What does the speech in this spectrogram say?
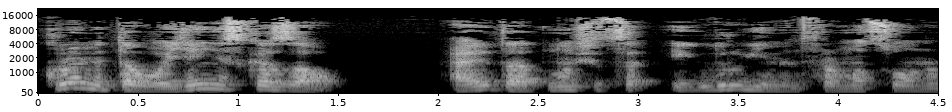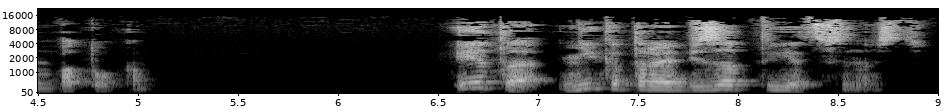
Кроме того, я не сказал, а это относится и к другим информационным потокам. Это некоторая безответственность.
